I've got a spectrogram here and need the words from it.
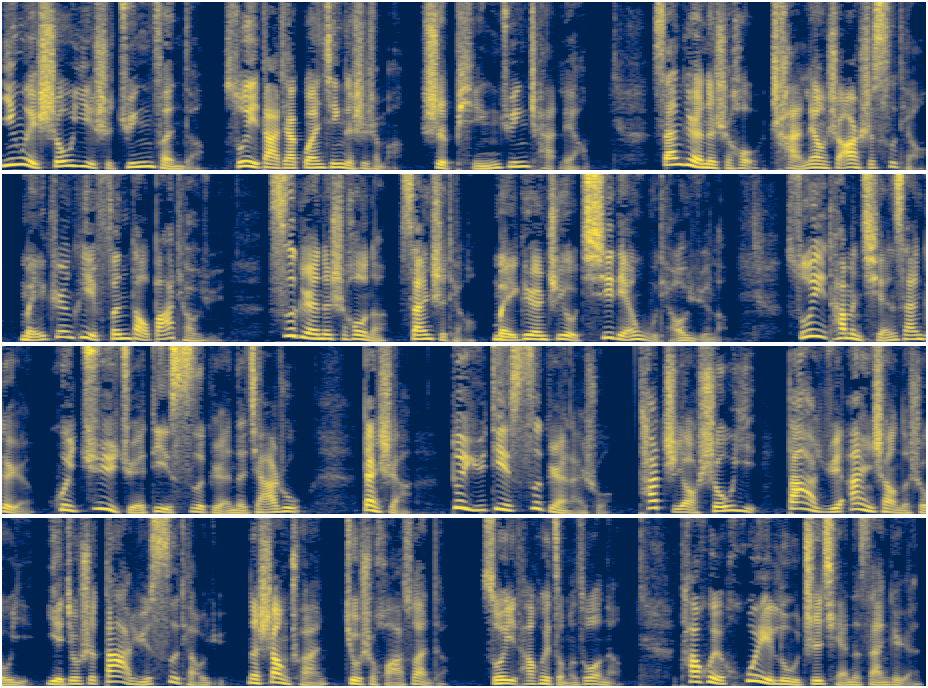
因为收益是均分的，所以大家关心的是什么？是平均产量。三个人的时候，产量是二十四条，每个人可以分到八条鱼；四个人的时候呢，三十条，每个人只有七点五条鱼了。所以他们前三个人会拒绝第四个人的加入。但是啊，对于第四个人来说，他只要收益大于岸上的收益，也就是大于四条鱼，那上船就是划算的。所以他会怎么做呢？他会贿赂之前的三个人，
